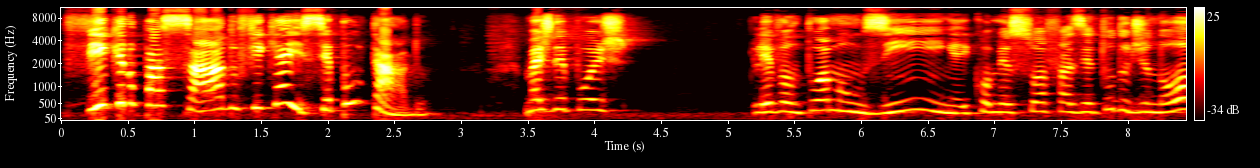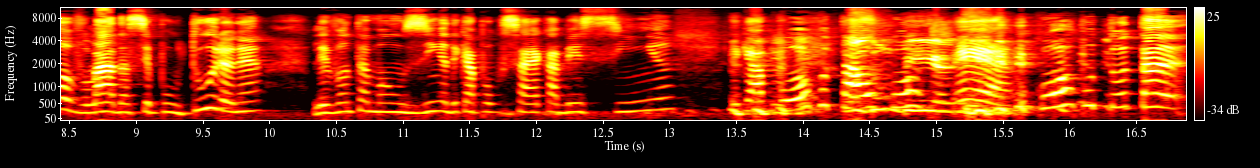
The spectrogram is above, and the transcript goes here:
fique no passado, fique aí, sepultado. Mas depois levantou a mãozinha e começou a fazer tudo de novo lá da sepultura, né? Levanta a mãozinha, daqui a pouco sai a cabecinha, daqui a pouco tá O o, corpo. ali. É, o corpo todo tá,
